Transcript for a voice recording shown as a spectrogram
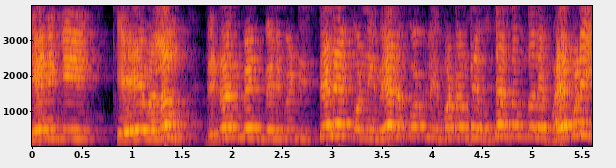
దేనికి? కేవలం రిటైర్మెంట్ బెనిఫిట్ ఇస్తేనే కొన్ని వేల కోట్లు ఇవ్వడం అనే ఉద్దేశంతోనే భయపడి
